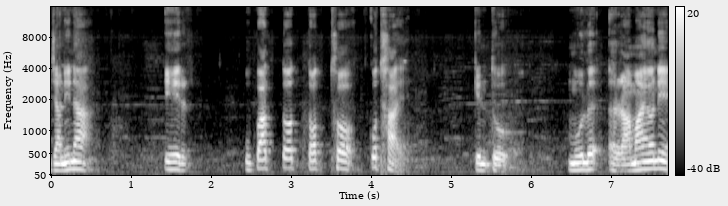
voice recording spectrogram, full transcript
জানি না এর উপাত্ত তথ্য কোথায়? কিন্তু মূল রামায়ণে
